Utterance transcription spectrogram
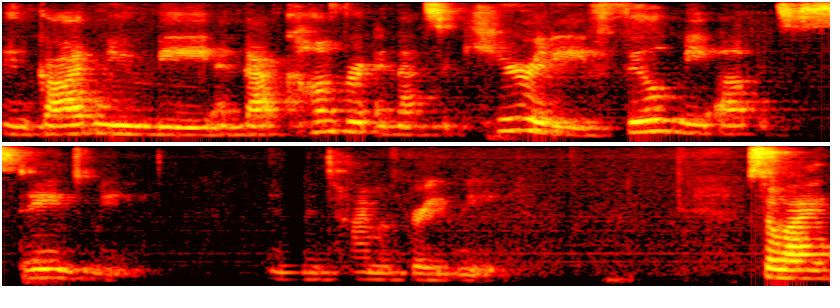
and God knew me, and that comfort and that security filled me up and sustained me in time of great need. So I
